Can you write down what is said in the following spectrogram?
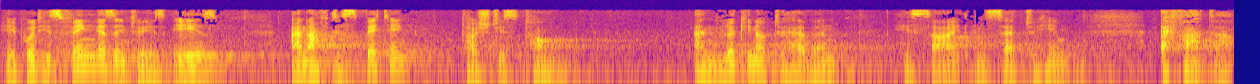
he put his fingers into his ears and after spitting, touched his tongue. And looking up to heaven, he sighed and said to him, Ephphatha,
